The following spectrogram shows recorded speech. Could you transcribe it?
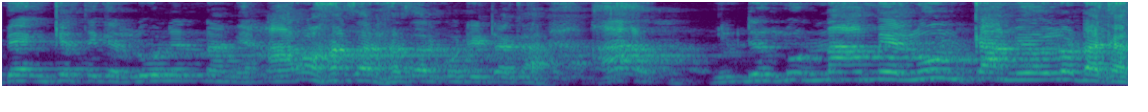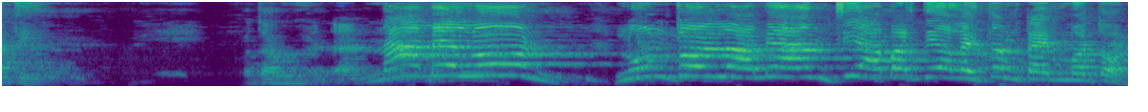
ব্যাংকে থেকে লোনের নামে আরও হাজার হাজার কোটি টাকা। আর লোন- নামে লোন, কামে হইল ডাকাতি। কথা নামে লোন লোন তো হইল আমি আনছি, আবার দিয়ে লাইতাম টাইম মতো।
